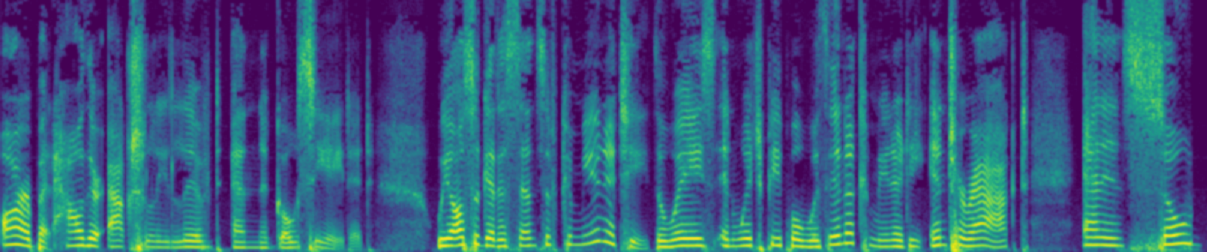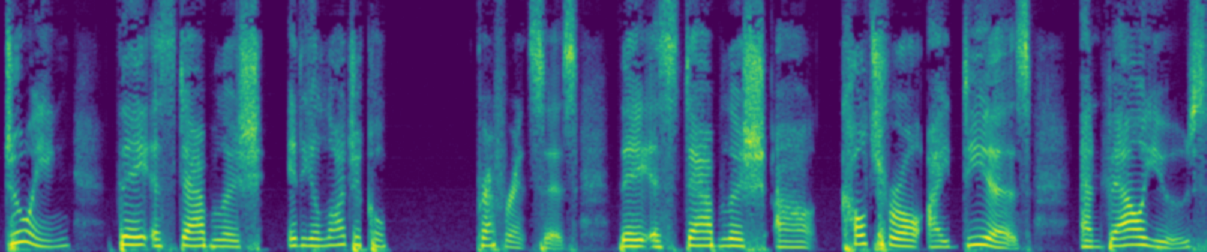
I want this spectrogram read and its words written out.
are, but how they're actually lived and negotiated. We also get a sense of community, the ways in which people within a community interact, and in so doing, they establish ideological preferences. They establish uh, cultural ideas and values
